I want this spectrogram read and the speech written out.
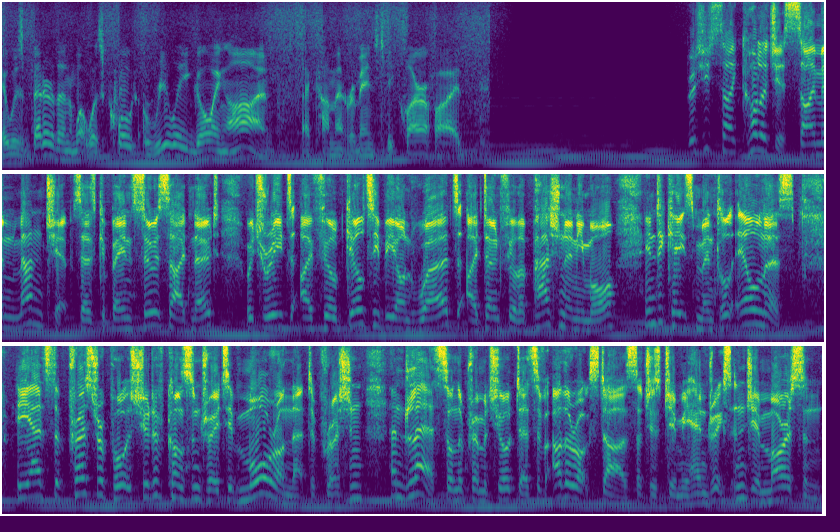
it was better than what was, quote, really going on. That comment remains to be clarified. British psychologist Simon Manchip says Cobain's suicide note, which reads, I feel guilty beyond words, I don't feel the passion anymore, indicates mental illness. He adds that press reports should have concentrated more on that depression and less on the premature deaths of other rock stars such as Jimi Hendrix and Jim Morrison.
